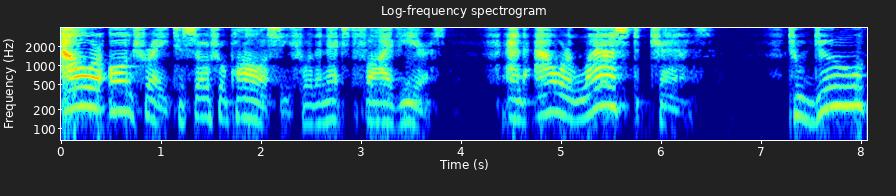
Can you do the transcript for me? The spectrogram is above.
Our entree to social policy for the next five years, and our last chance to do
